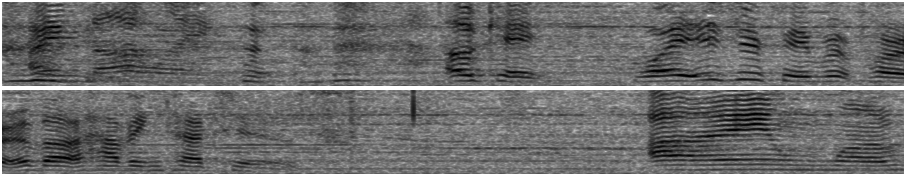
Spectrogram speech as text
I'm not like Okay. What is your favorite part about having tattoos? I love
